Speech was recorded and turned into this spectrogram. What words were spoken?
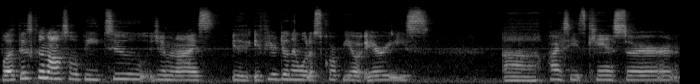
but this can also be too, Geminis, if you're dealing with a Scorpio, Aries, uh, Pisces, Cancer,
